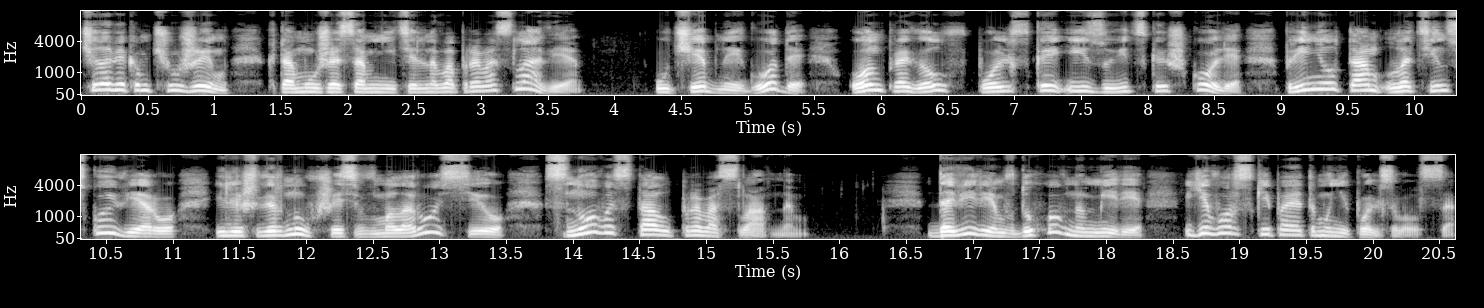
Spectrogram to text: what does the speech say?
человеком чужим, к тому же сомнительного православия. Учебные годы он провел в польской и иезуитской школе, принял там латинскую веру и, лишь вернувшись в Малороссию, снова стал православным. Доверием в духовном мире Еворский поэтому не пользовался.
